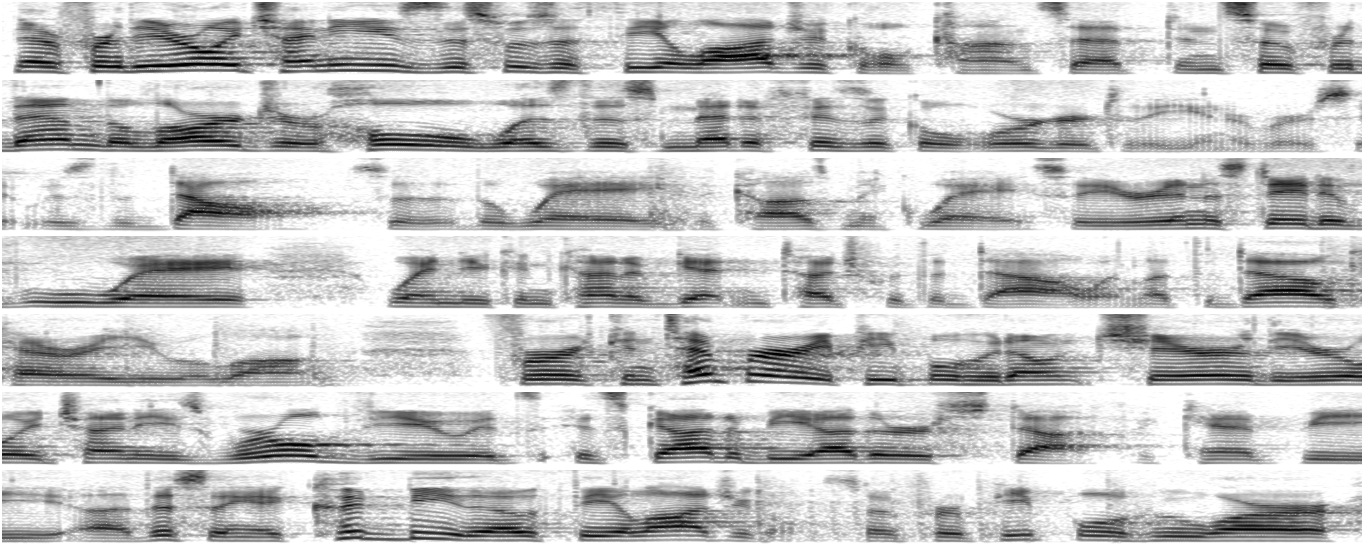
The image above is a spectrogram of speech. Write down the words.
Now, for the early Chinese, this was a theological concept. And so for them, the larger whole was this metaphysical order to the universe. It was the Dao, so the way, the cosmic way. So you're in a state of wu wei when you can kind of get in touch with the Dao and let the Dao carry you along. For contemporary people who don't share the early Chinese worldview, it's, it's got to be other stuff. It can't be uh, this thing. It could be, though, theological. So for people who are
